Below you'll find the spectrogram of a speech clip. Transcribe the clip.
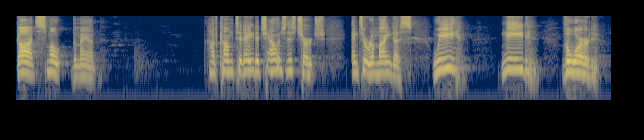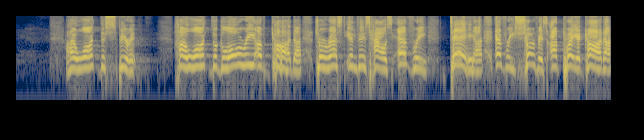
God smote the man. I've come today to challenge this church and to remind us we need the word. I want the Spirit. I want the glory of God to rest in this house every day, uh, every service, I pray it, God, uh,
